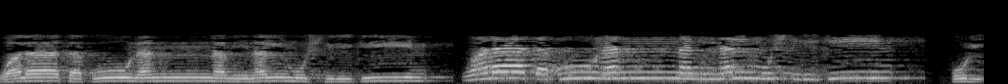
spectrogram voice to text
ولا تكونن من المشركين. ولا تكونن من المشركين. قل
